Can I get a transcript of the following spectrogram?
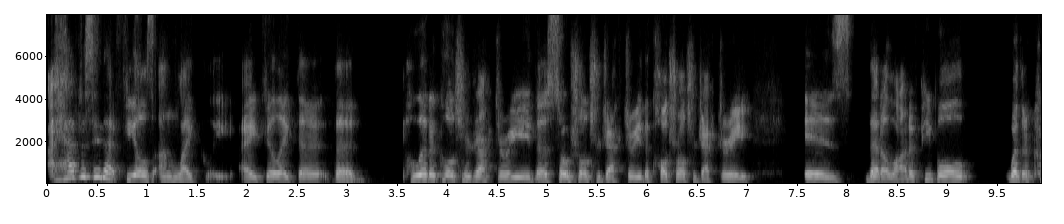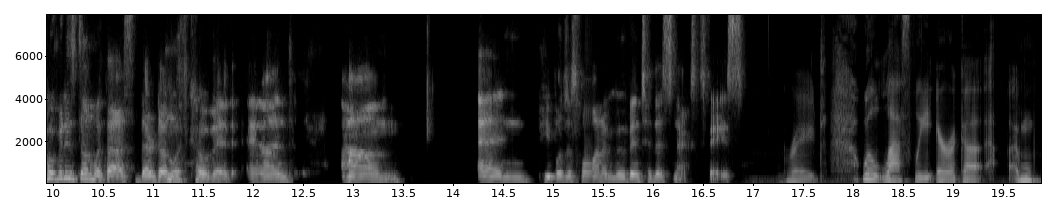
I have to say that feels unlikely. I feel like the the political trajectory, the social trajectory, the cultural trajectory is that a lot of people, whether COVID is done with us, they're done with COVID. And um, and people just want to move into this next phase. Right. Well, lastly, Erica, um,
